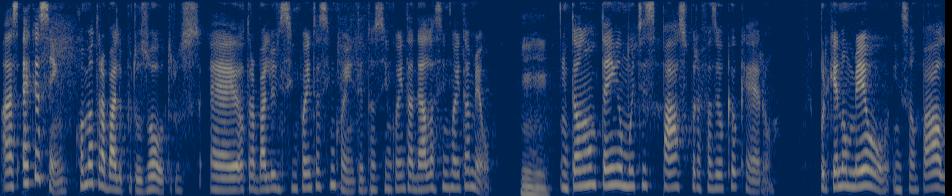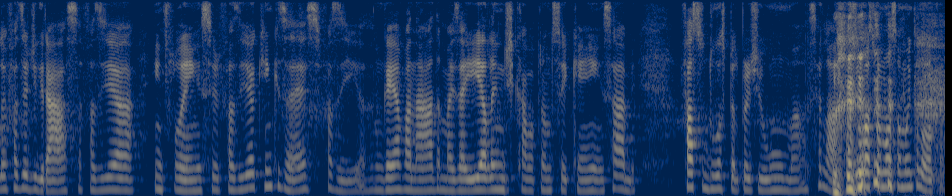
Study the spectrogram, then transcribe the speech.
As- É que assim, como eu trabalho para os outros, é, eu trabalho em 50 a 50. Então 50 dela, 50 meu. Uhum. Então não tenho muito espaço para fazer o que eu quero. Porque no meu, em São Paulo, eu fazia de graça, fazia influencer, fazia quem quisesse, fazia. Não ganhava nada, mas aí ela indicava para não sei quem, sabe? Faço duas pelo preço de uma, sei lá, fazia uma promoção muito louca.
